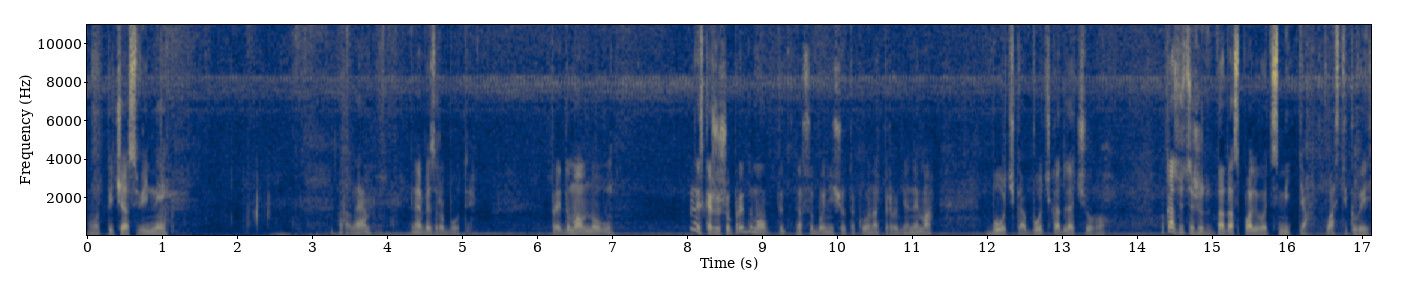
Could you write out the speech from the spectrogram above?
От, під час війни. Але не без роботи. Придумав нову. ну, Не скажу, що придумав, тут особо нічого такого надприроднього нема. Бочка, бочка для чого? Оказується, що тут треба спалювати сміття. Пластиковий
